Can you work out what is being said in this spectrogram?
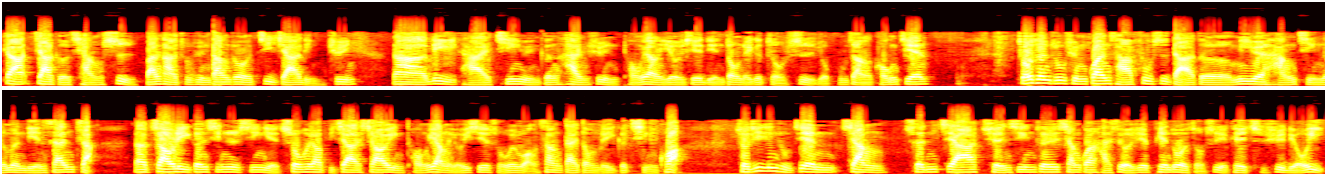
价价格强势，板卡族群当中的技嘉领军。那立台、青云跟汉讯同样也有一些联动的一个走势，有补涨的空间。轴承族群观察富士达的蜜月行情能不能连三涨。那兆利跟新日新也受惠到比价效应，同样有一些所谓往上带动的一个情况。手机零组件像身家、全新这些相关，还是有一些偏多的走势，也可以持续留意。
